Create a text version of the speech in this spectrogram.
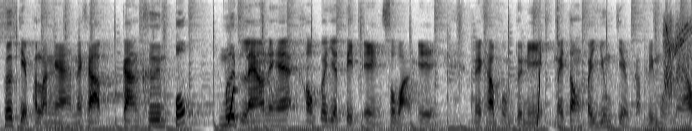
เพื่อเก็บพลังงานนะครับ กลางคืนปุ๊บมืดแล้วนะฮะเขาก็จะติดเองสว่างเองนะครับผมตัวนี้ไม่ต้องไปยุ่งเกี่ยวกับรีโมทแล้ว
